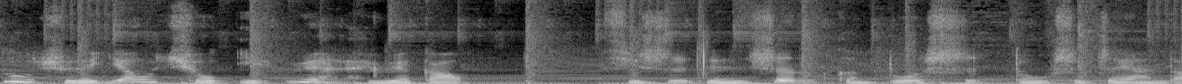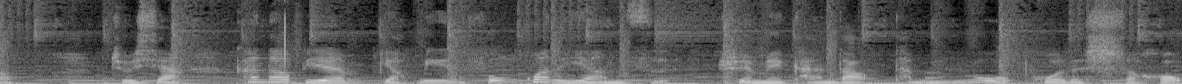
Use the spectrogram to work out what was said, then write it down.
录取的要求也越来越高。其实人生很多事都是这样的，就像看到别人表面风光的样子，却没看到他们落魄的时候。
